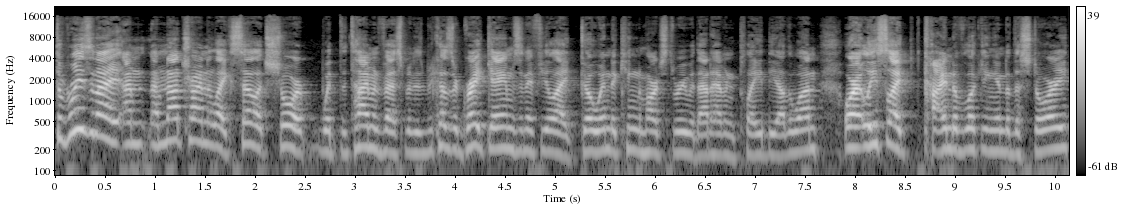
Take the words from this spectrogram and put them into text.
the reason I I'm I'm not trying to like sell it short with the time investment is because they're great games, and if you like go into Kingdom Hearts three without having played the other one, or at least like kind of looking into the story,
